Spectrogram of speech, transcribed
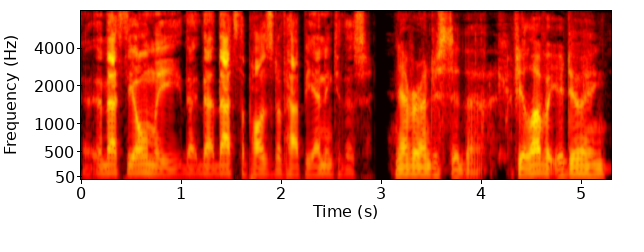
and that's the only that, that that's the positive happy ending to this. Never understood that. If you love what you're doing,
